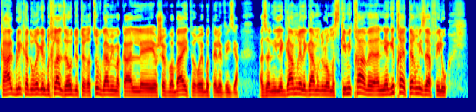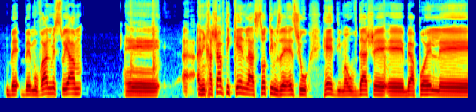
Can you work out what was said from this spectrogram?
קהל בלי כדורגל בכלל זה עוד יותר עצוב, גם אם הקהל uh, יושב בבית ורואה בטלוויזיה. אז אני לגמרי לגמרי לא מסכים איתך, ואני אגיד לך יותר מזה אפילו, במובן מסוים, אני חשבתי כן לעשות עם זה איזשהו הד עם העובדה שבהפועל אה,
